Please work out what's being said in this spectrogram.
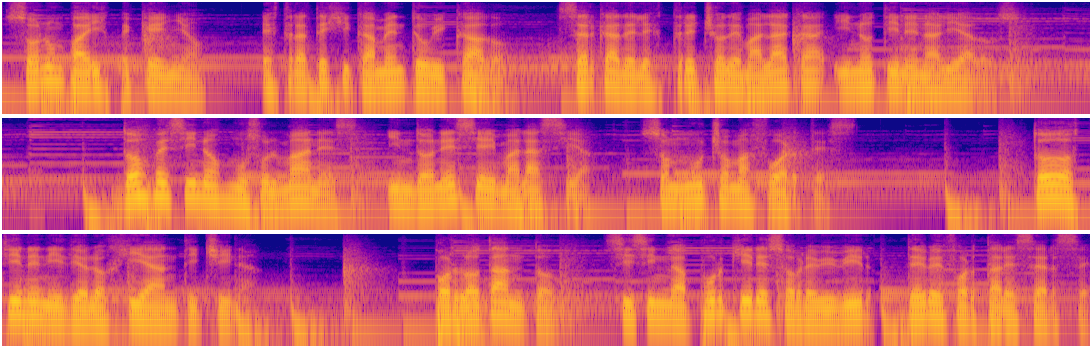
son un país pequeño, estratégicamente ubicado, cerca del estrecho de Malaca y no tienen aliados. Dos vecinos musulmanes, Indonesia y Malasia, son mucho más fuertes. Todos tienen ideología anti-China. Por lo tanto, si Singapur quiere sobrevivir, debe fortalecerse.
